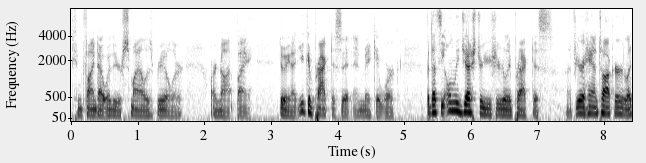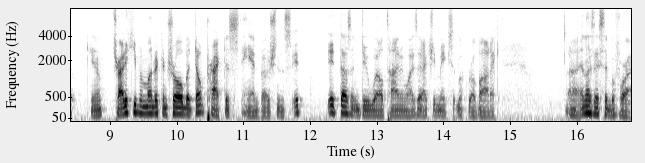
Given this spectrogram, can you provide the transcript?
can find out whether your smile is real or or not by doing that. You can practice it and make it work. But that's the only gesture you should really practice. If you're a hand talker, let you know try to keep them under control, but don't practice hand motions. It it doesn't do well timing wise. It actually makes it look robotic. Uh, and as I said before, I,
